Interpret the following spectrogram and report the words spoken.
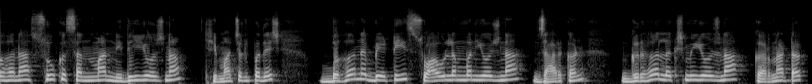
बहना सुख सन्मान निधी योजना हिमाचल प्रदेश बहन बेटी स्वावलंबन योजना झारखंड गृहलक्ष्मी योजना कर्नाटक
